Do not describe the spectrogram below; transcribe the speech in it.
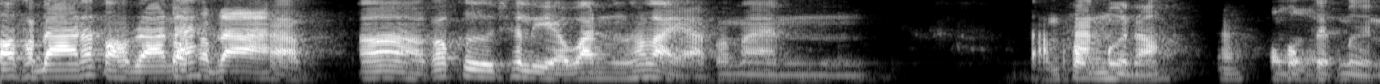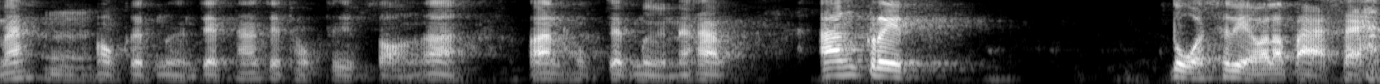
ต่อสัปดาห์นะต่อสัปดาห์ต่อนะสัปดาห์ครับอ่าก็คือเฉลี่ยวันหนึงเท่าไหร่อะประมาณสามหพันกหมื่นเนาะนะหกเจ็ดหมื่นไหมอืมหกเจ็ดหมื่นเจ็ดห้าเจ็ดหกสิบสองอ่าประมาณหกเจ็ดหมื่นนะครับ อังกฤษตรวจเฉลี่ยวันละแปดแสน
